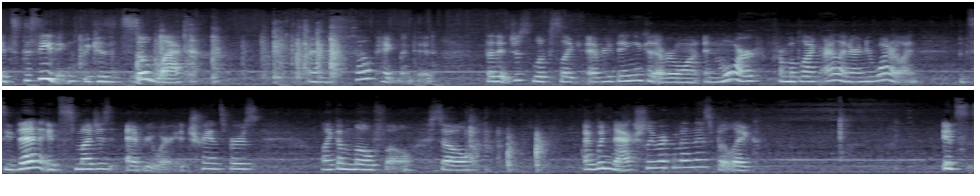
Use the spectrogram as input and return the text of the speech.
It's deceiving because it's so black and so pigmented that it just looks like everything you could ever want and more from a black eyeliner in your waterline. But see, then it smudges everywhere. It transfers like a mofo. So I wouldn't actually recommend this, but like, it's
